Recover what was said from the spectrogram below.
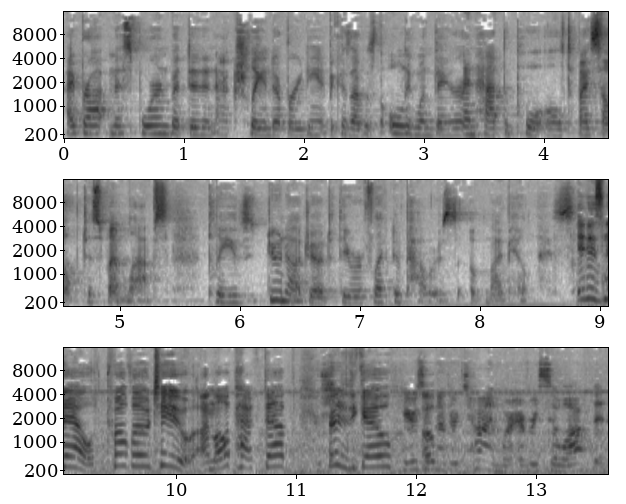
I brought Miss Mistborn but didn't actually end up reading it because I was the only one there and had the pool all to myself to swim laps. Please do not judge the reflective powers of my paleness. It is now 12.02. I'm all packed up, ready to go. Here's oh. another time where every so often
